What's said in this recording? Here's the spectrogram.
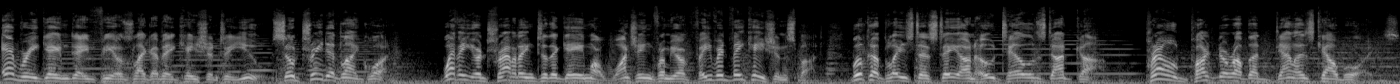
every game day feels like a vacation to you, so treat it like one. Whether you're traveling to the game or watching from your favorite vacation spot, book a place to stay on Hotels.com. Proud partner of the Dallas Cowboys.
